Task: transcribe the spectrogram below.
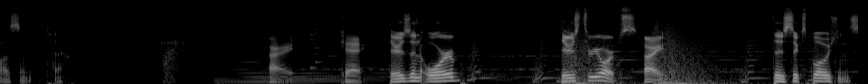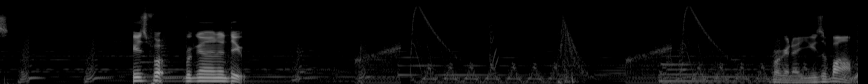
wasn't. Alright. Okay. There's an orb. There's three orbs. Alright. There's explosions. Here's what we're gonna do. We're gonna use a bomb.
